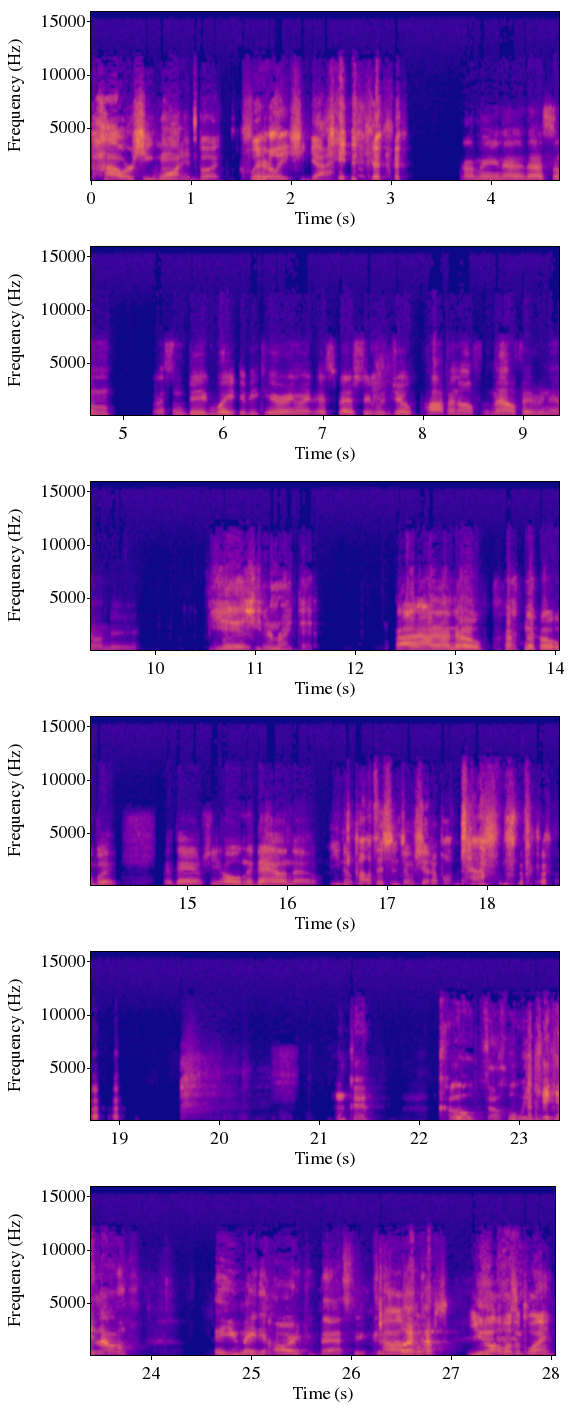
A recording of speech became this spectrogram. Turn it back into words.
power she wanted, but clearly she got it. I mean, that, that's some that's some big weight to be carrying, right? there, Especially with Joe popping off the mouth every now and then. yeah, But- she didn't write that. I, I, I know, I know, but but damn, she holding it down though. You know, politicians don't shut up all the time. Okay. Cool. So who we kicking off? Hey, you made it hard, you bastard. oh, of course. You know, I wasn't playing.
